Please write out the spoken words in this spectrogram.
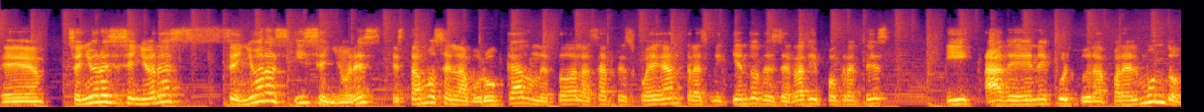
Eh, señoras y señoras, señoras y señores, estamos en la Buruca, donde todas las artes juegan, transmitiendo desde Radio Hipócrates y ADN Cultura para el Mundo.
